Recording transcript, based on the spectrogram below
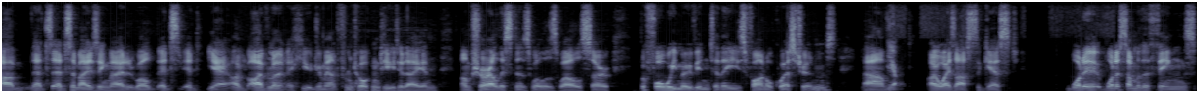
Um, that's that's amazing, mate. Well, it's it. Yeah, I've I've learned a huge amount from talking to you today, and I'm sure our listeners will as well. So before we move into these final questions, um, yep. I always ask the guest, what are what are some of the things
